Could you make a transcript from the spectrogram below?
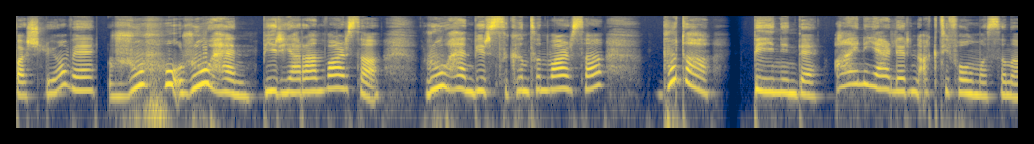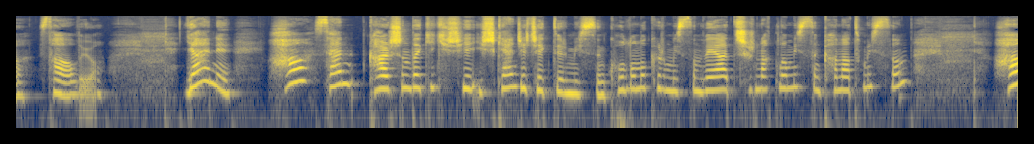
başlıyor ve ruhu ruhen bir yaran varsa, ruhen bir sıkıntın varsa bu da beyninde aynı yerlerin aktif olmasını sağlıyor. Yani ha sen karşındaki kişiye işkence çektirmişsin, kolunu kırmışsın veya çırnaklamışsın, kanatmışsın. Ha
